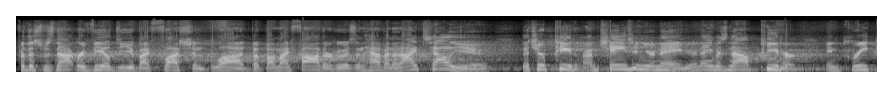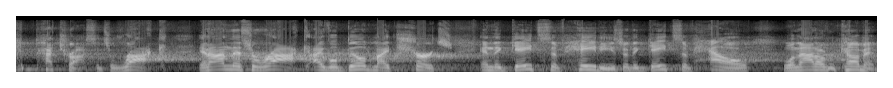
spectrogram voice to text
For this was not revealed to you by flesh and blood, but by my Father who is in heaven. And I tell you, that you're Peter. I'm changing your name. Your name is now Peter. In Greek, Petros. It's rock. And on this rock, I will build my church, and the gates of Hades or the gates of hell will not overcome it.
